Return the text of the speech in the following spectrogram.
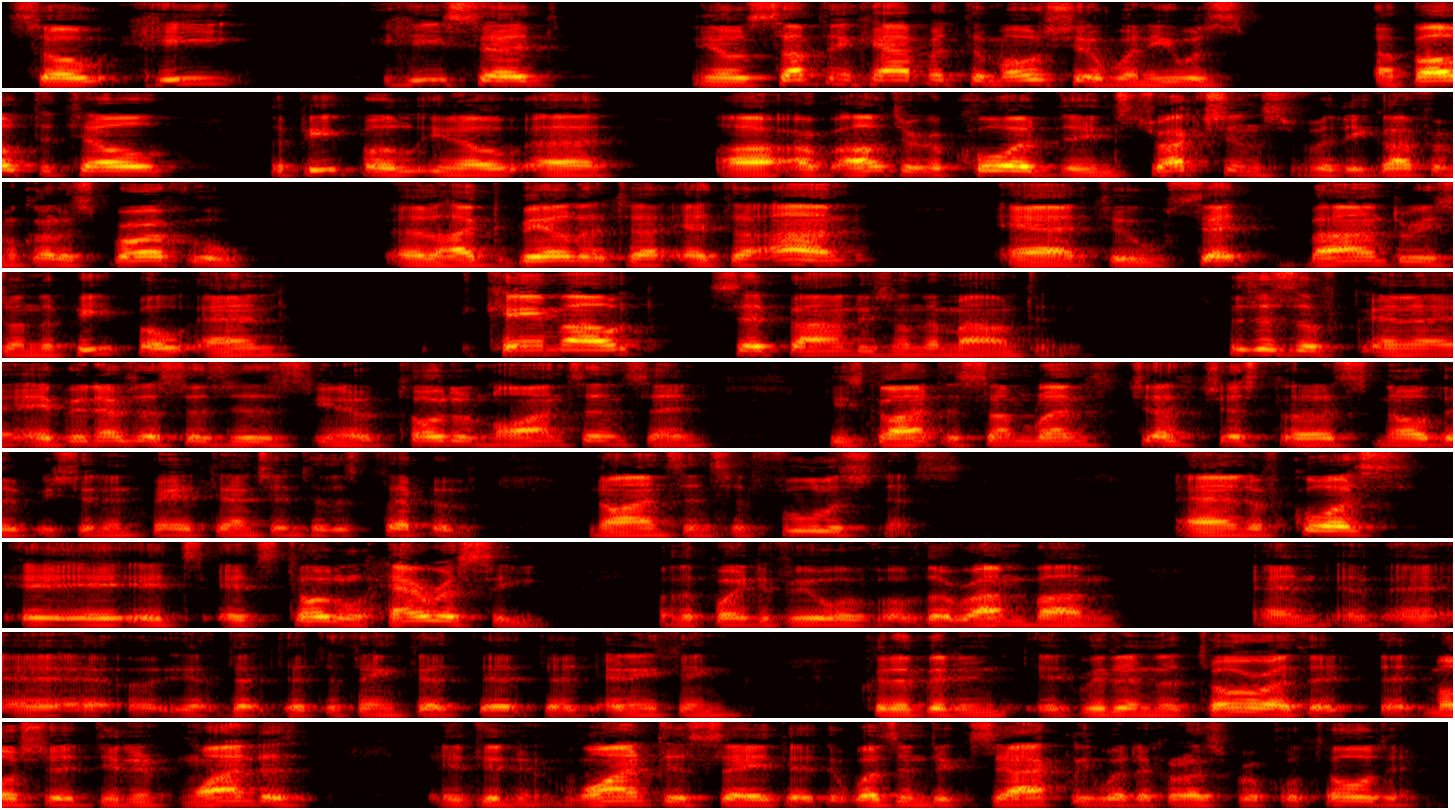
So he he said, you know, something happened to Moshe when he was about to tell the people, you know, uh, are about to record the instructions for the God from Hakadosh Baruch Hu, El Hagbel et Am, uh, to set boundaries on the people, and came out, set boundaries on the mountain. This is, a, and Ibn Ezra says, is, you know, total nonsense, and he's gone to some lengths just, just to let us know that we shouldn't pay attention to this type of nonsense and foolishness. And of course, it, it's it's total heresy from the point of view of, of the Rambam, and, and uh, uh, that, that, to think that, that, that anything could have been in, written in the Torah that, that Moshe didn't want to it didn't want to say that it wasn't exactly what the Baruch told him.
